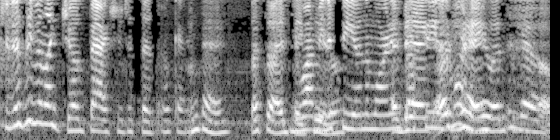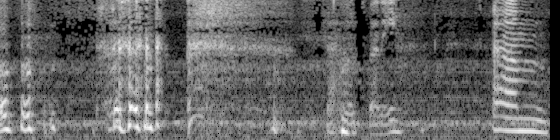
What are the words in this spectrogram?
She doesn't even like joke back. She just says, okay. Okay, that's what I'd say. You want me to see you in the I'll like, see you in the okay, mornings. let's go. That was funny. Um,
